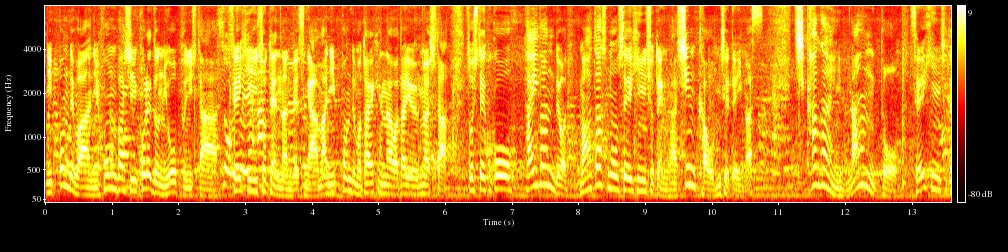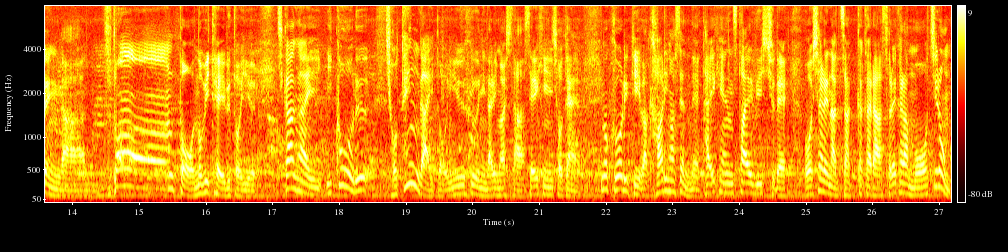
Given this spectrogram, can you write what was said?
日本では日本橋コレドにオープンした製品書店なんですが、まあ、日本でも大変な話題を読みました。そしてここ台湾ではまたその製品書店が進化を見せています。地下街になんと製品書店がズドーンと伸びているという地下街イコール書店街というふうになりました製品書店。のクオリティは変わりませんね。大変スタイリッシュでおしゃれな雑貨からそれからもちろん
